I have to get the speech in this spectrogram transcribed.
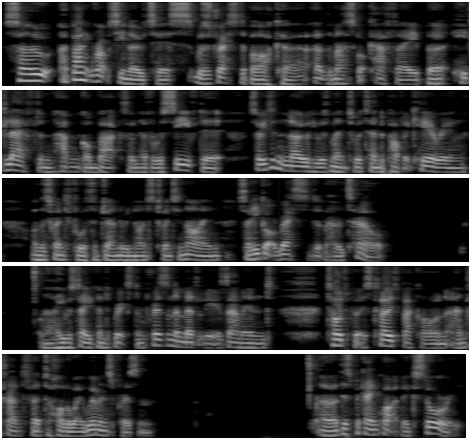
So, a bankruptcy notice was addressed to Barker at the Mascot Cafe, but he'd left and hadn't gone back, so never received it. So, he didn't know he was meant to attend a public hearing on the 24th of January 1929, so he got arrested at the hotel. Uh, he was taken to Brixton Prison and medically examined, told to put his clothes back on, and transferred to Holloway Women's Prison. Uh, this became quite a big story.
